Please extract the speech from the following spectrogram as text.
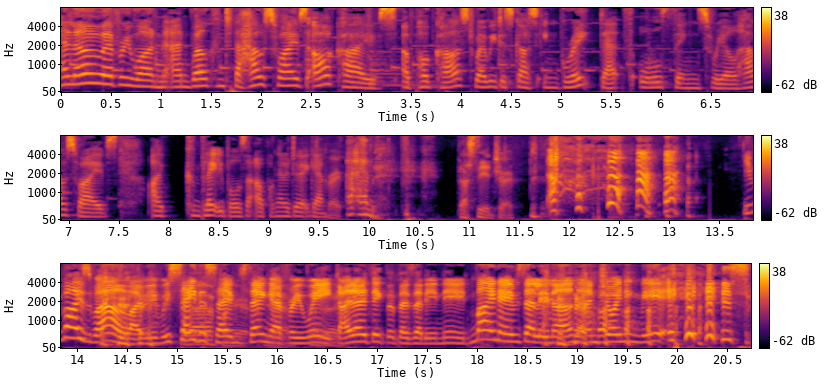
Hello, everyone, and welcome to the Housewives Archives, a podcast where we discuss in great depth all things Real Housewives. I completely balls that up. I'm going to do it again. Great. That's the intro. You might as well. I mean, we say the same it. thing Yeah, every week. I don't think that there's any need. My name's Ellie Nunn, and joining me is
